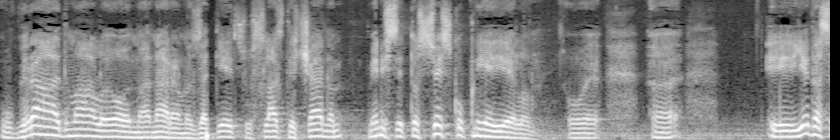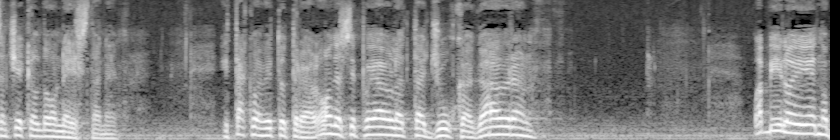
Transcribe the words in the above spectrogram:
u grad malo, odmah, naravno, za djecu, slastečarno. Meni se to sve skup nije jelo. Ove, a, I jedva sam čekal da on nestane. I tako vam je to trajalo. Onda se pojavila ta Đuka Gavran. Pa bilo je jedno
